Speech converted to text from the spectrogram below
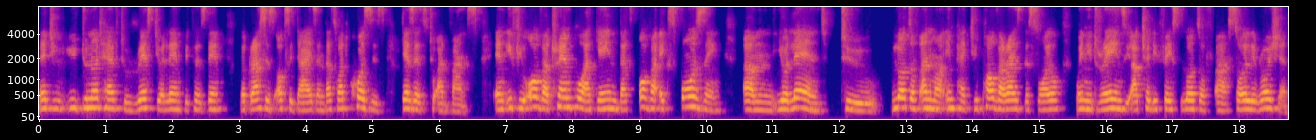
that you, you do not have to rest your land because then the grass is oxidized and that's what causes deserts to advance. And if you over trample again, that's overexposing um, your land to lots of animal impact. You pulverize the soil. When it rains, you actually face lots of uh, soil erosion.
